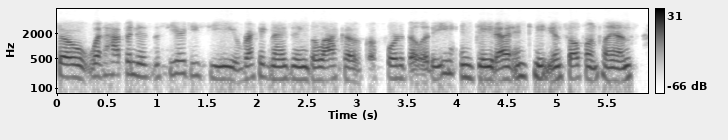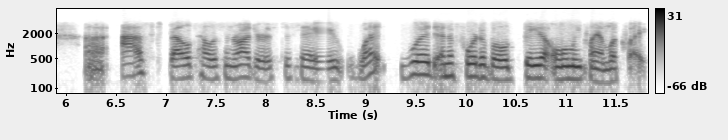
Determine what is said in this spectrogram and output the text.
so what happened is the CRTC, recognizing the lack of affordability in data in Canadian cell phone plans, uh, asked Bell, Telus, and Rogers to say, what would an affordable data only plan look like?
